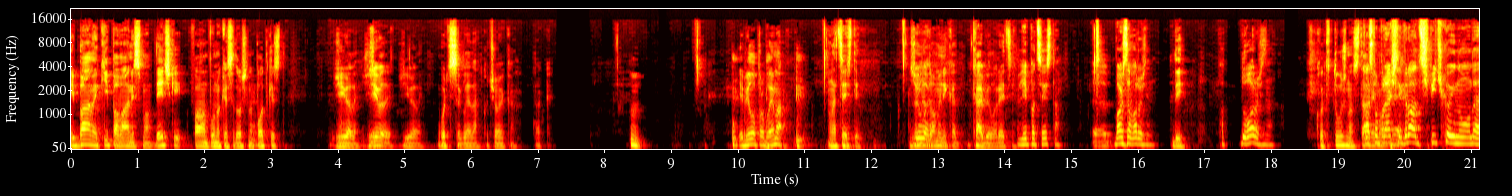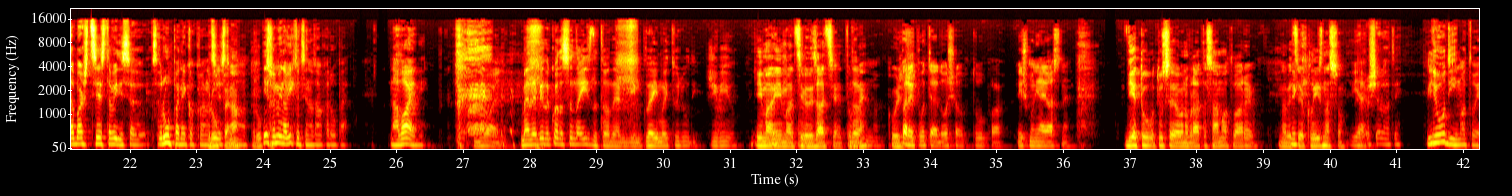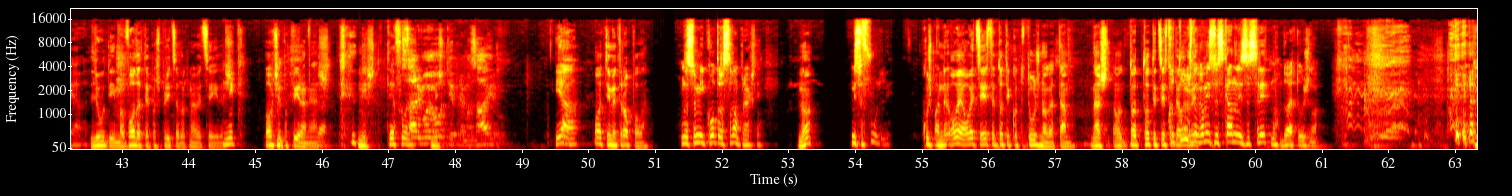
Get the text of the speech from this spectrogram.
I bam, ekipa vani smo. Dečki, hvala vam puno kad ste došli na podcast. Živjeli. Živjeli. Živjeli. Oči se gleda kod čovjeka. Tak. Hm. Je bilo problema na cesti? Je. Dominika, kaj je bilo, reci? Lijepa cesta. E, Baš za Varaždin. Di? Pa do Varaždina. Kod tužno stari... Kad smo prešli grad Špičkovinu, onda je baš cesta, vidi se, rupe nekakve na Rupe, cesti. a? ono. Rupe. Nismo mi naviknuti na takve rupe. Navajeni. Mene je bilo kao da sam na izletu, ono, ja vidim, gle, ima i tu ljudi, živiju. Ima, ima, civilizacija je tu, Da. ne? Kužiš. Prvi put je došao tu, pa niš mu nije jasne. Gdje tu, tu se ono vrata sama otvaraju? Na WC klizna su. Ljudi ima to je. Ljudi ima, voda te pošprica dok na WC ideš. Nik, Uopće papira nemaš. Ništa. te fura. Stari moj, ovo ti je prema Zagrebu. Ja, Ovo ti je metropola. onda smo mi kontra sram prešli. No? Mi smo fulili. Kuš, pa ne, ove, ove ceste, to ti kod tužnoga tam. Znaš, to, to ti ceste... Kod tužnoga mi smo skanali za sretno. Do je tužno.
